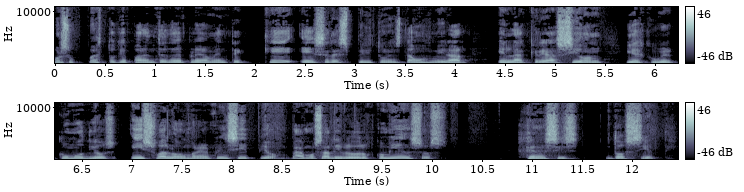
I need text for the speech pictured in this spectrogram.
Por supuesto que para entender plenamente qué es el espíritu necesitamos mirar en la creación y descubrir cómo Dios hizo al hombre en el principio. Vamos al libro de los comienzos. Génesis 2.7.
